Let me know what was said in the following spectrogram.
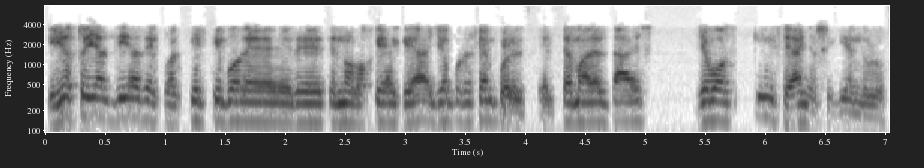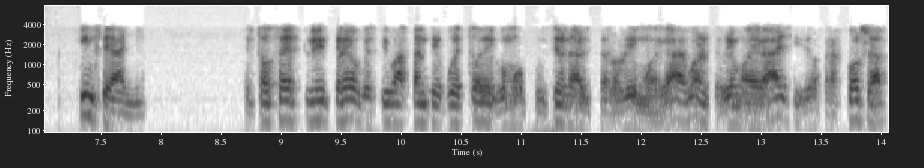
y yo estoy al día de cualquier tipo de, tecnología que hay. Yo, por ejemplo, el, tema del Daesh, llevo 15 años siguiéndolo, 15 años. Entonces creo que estoy bastante puesto de cómo funciona el terrorismo de gas, bueno, el terrorismo de gas y de otras cosas.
